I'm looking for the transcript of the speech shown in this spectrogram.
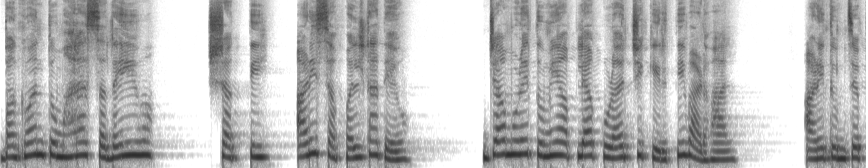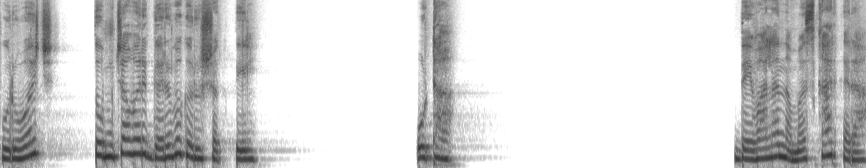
भगवान तुम्हाला सदैव शक्ती आणि सफलता देव ज्यामुळे तुम्ही आपल्या कुळाची कीर्ती वाढवाल आणि तुमचे पूर्वज तुमच्यावर गर्व करू शकतील. उठा. देवाला नमस्कार करा.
